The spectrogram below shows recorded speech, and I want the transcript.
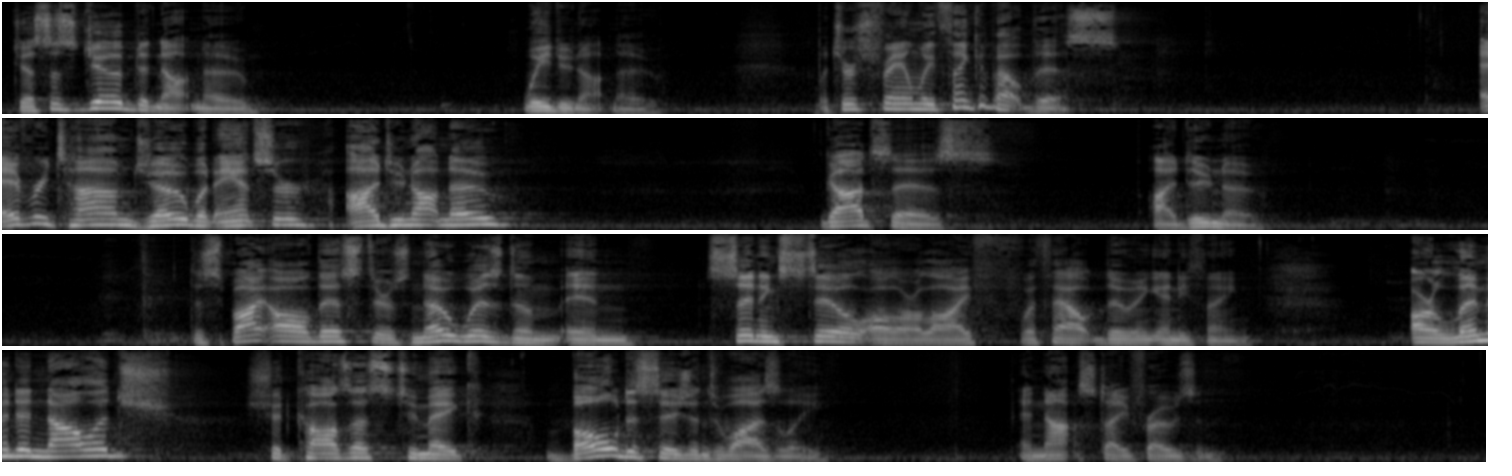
just as Job did not know, we do not know. But, church family, think about this. Every time Job would answer, I do not know, God says, I do know. Despite all this, there's no wisdom in sitting still all our life without doing anything. Our limited knowledge should cause us to make bold decisions wisely and not stay frozen.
